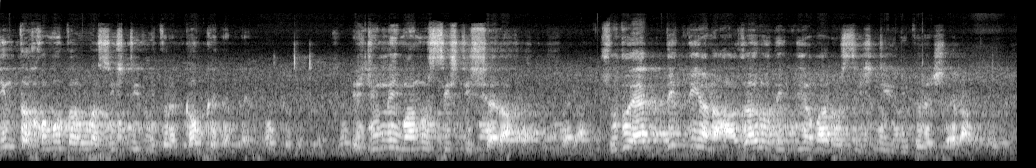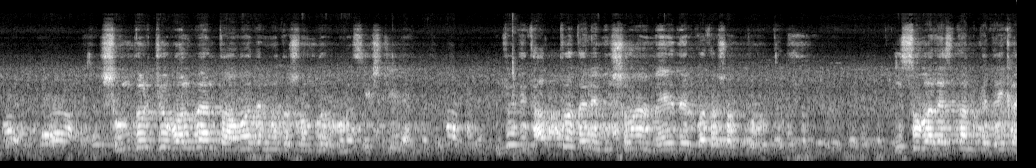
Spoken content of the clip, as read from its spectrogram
চিন্তা ক্ষমতা আল্লাহ সৃষ্টির ভিতরে কাউকে দেন এই জন্যই মানুষ সৃষ্টির সেরা। শুধু এক দিক দিয়ে না, হাজারো দিক দিয়ে মানুষ সৃষ্টির ভিতরে সেরা। সৌন্দর্য বলবেন তো আমাদের মতো সুন্দর কোনো সৃষ্টি নেই। যদি থাকতো তাহলে মিশরের মেয়েদের কথা সত্য হতো। ইসুফ আল ইসলামকে দেখা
